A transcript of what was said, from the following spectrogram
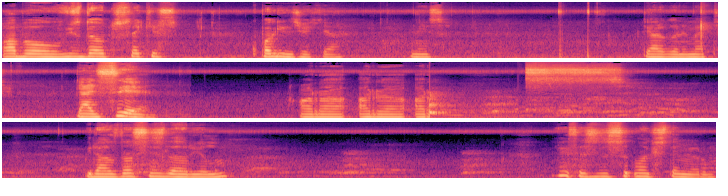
Abo yüzde otuz sekiz kupa gidecek ya. Neyse. Diğer ganimet. Gelsin. Ara ara ara. Biraz da sizle arayalım. Neyse sizi sıkmak istemiyorum.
